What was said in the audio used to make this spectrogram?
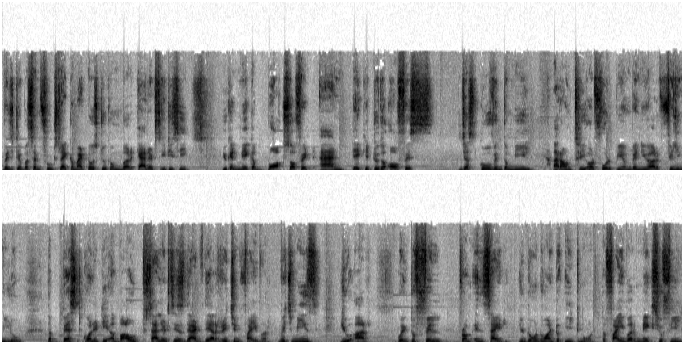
vegetables and fruits like tomatoes cucumber carrots etc. You can make a box of it and take it to the office. Just go with the meal around 3 or 4 pm when you are feeling low. The best quality about salads is that they are rich in fiber which means you are going to fill from inside. You don't want to eat more. The fiber makes you feel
